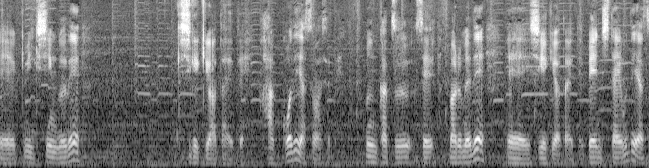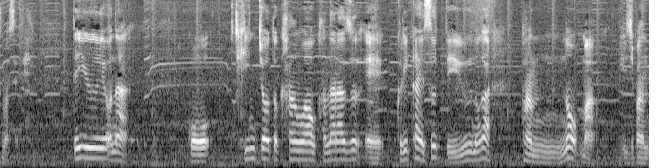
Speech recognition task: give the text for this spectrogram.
えー、ミキシングで刺激を与えて発酵で休ませて分割性丸めで、えー、刺激を与えてベンチタイムで休ませてっていうようなこう緊張と緩和を必ず、えー、繰り返すっていうのがパンの、まあ、一番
